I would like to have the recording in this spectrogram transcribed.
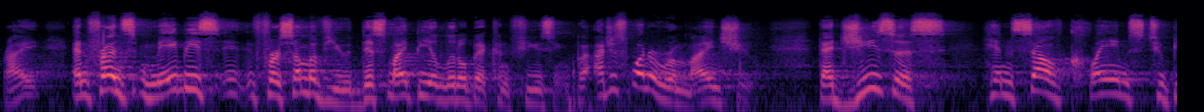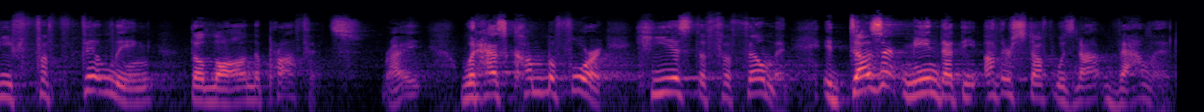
right? And friends, maybe for some of you, this might be a little bit confusing, but I just want to remind you that Jesus himself claims to be fulfilling the law and the prophets, right? What has come before, he is the fulfillment. It doesn't mean that the other stuff was not valid.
